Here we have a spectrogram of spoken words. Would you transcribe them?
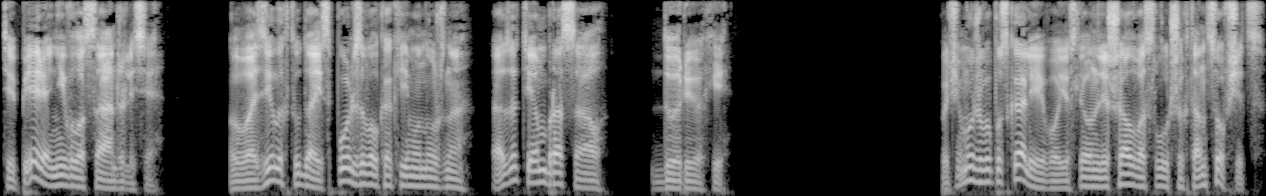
Теперь они в Лос-Анджелесе. Возил их туда, использовал, как ему нужно, а затем бросал. Дурехи. Почему же выпускали его, если он лишал вас лучших танцовщиц?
